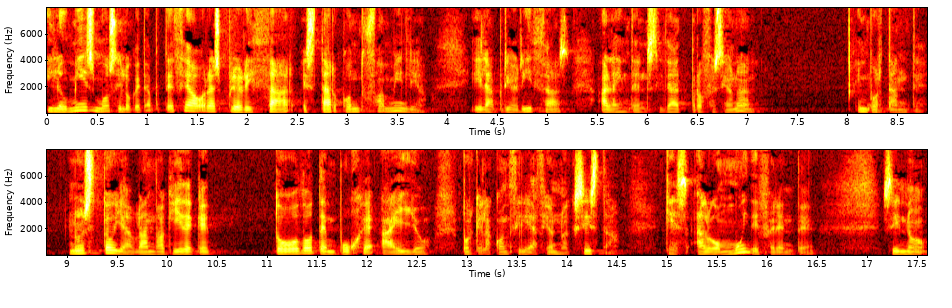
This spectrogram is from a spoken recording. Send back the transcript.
Y lo mismo si lo que te apetece ahora es priorizar estar con tu familia y la priorizas a la intensidad profesional. Importante, no estoy hablando aquí de que todo te empuje a ello, porque la conciliación no exista, que es algo muy diferente, sino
